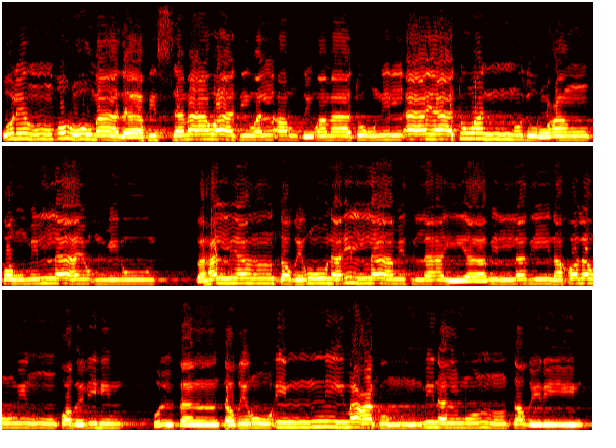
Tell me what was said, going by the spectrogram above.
قل انظروا ماذا في السماوات والارض وما تغني الايات والنذر عن قوم لا يؤمنون فهل ينتظرون الا مثل أيام الذين خلوا من قبلهم قل فانتظروا اني معكم من المنتظرين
